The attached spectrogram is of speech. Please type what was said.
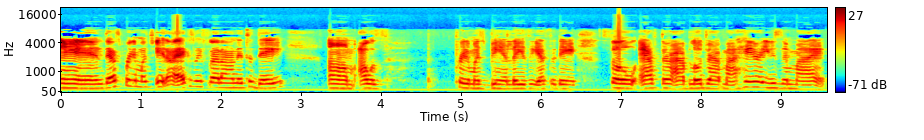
And that's pretty much it. I actually flat ironed it today. Um, I was pretty much being lazy yesterday. So after I blow dried my hair using my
